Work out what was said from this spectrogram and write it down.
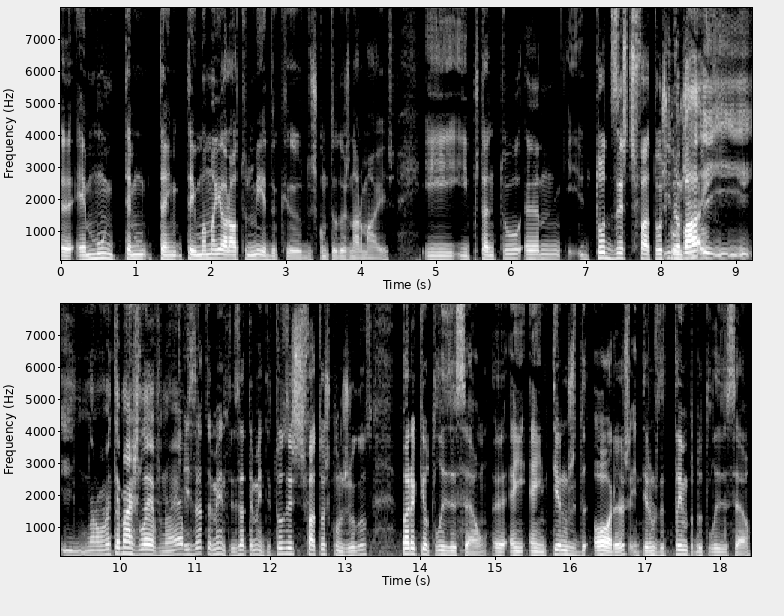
é muito, tem, tem, tem uma maior autonomia do que dos computadores normais e, e portanto, um, todos estes fatores e, conjugam... e, e, e, normalmente é mais leve, não é? Exatamente, exatamente. E todos estes fatores conjugam-se para que a utilização, eh, em, em termos de horas, em termos de tempo de utilização,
